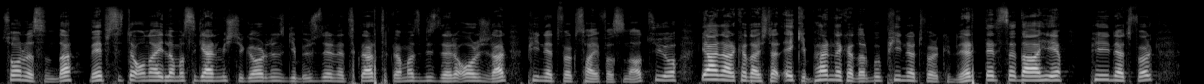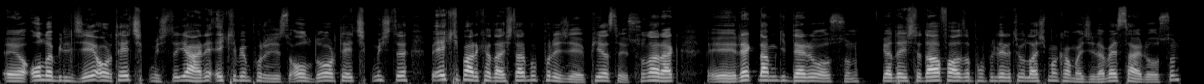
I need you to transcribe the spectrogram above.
sonrasında web site onaylaması gelmişti. Gördüğünüz gibi üzerine tıklar tıklamaz bizlere orijinal P Network sayfasına atıyor. Yani arkadaşlar ekip her ne kadar bu P Network'ü reddetse dahi P Network e, olabileceği ortaya çıkmıştı. Yani ekibin projesi olduğu ortaya çıkmıştı ve ekip arkadaşlar bu projeyi piyasaya sunarak e, reklam gideri olsun ya da işte daha fazla popülariteye ulaşmak amacıyla vesaire olsun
